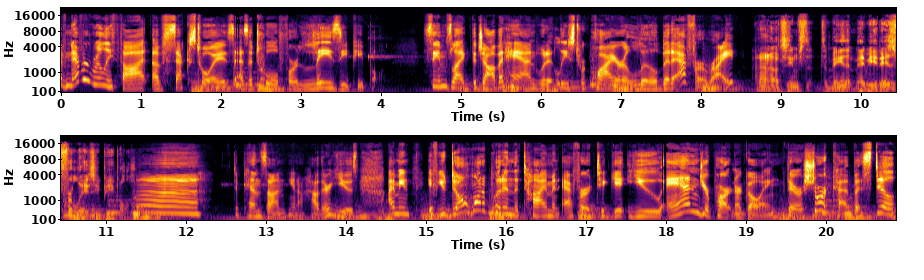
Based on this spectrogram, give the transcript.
I've never really thought of sex toys as a tool for lazy people. Seems like the job at hand would at least require a little bit of effort, right? I don't know. It seems to, me that maybe it is for lazy people. Uh, depends on, you know, how they're used. Mm-hmm. I mean, if you don't want to put in the time and effort to get you and your partner going, they're a shortcut, but still,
